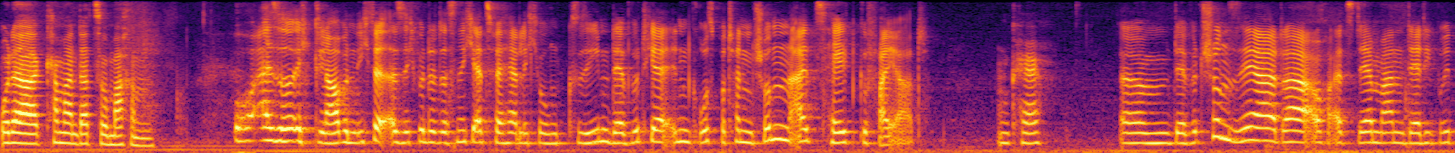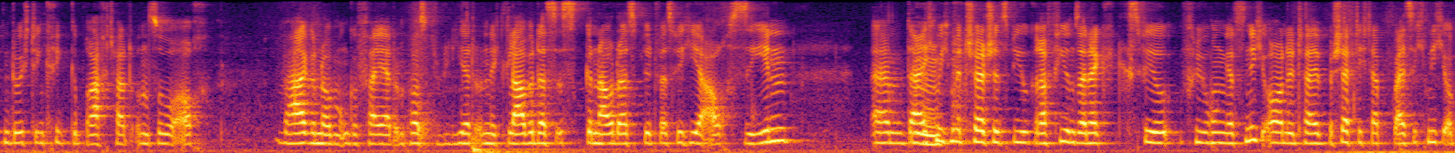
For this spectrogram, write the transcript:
Oder kann man das so machen? Oh, also ich glaube nicht, also ich würde das nicht als Verherrlichung sehen. Der wird ja in Großbritannien schon als Held gefeiert. Okay. Ähm, der wird schon sehr da auch als der Mann, der die Briten durch den Krieg gebracht hat und so auch wahrgenommen und gefeiert und postuliert. Und ich glaube, das ist genau das Bild, was wir hier auch sehen. Ähm, da hm. ich mich mit Churchills Biografie und seiner Kriegsführung jetzt nicht en Detail beschäftigt habe, weiß ich nicht, ob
